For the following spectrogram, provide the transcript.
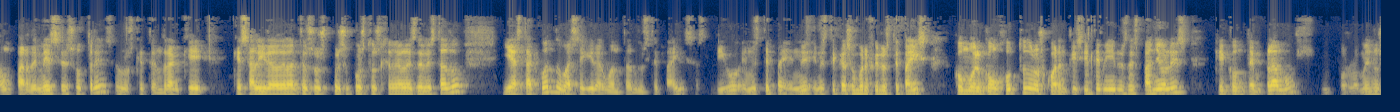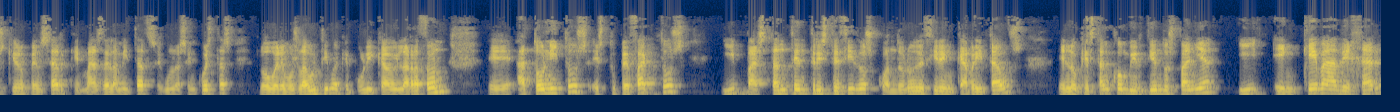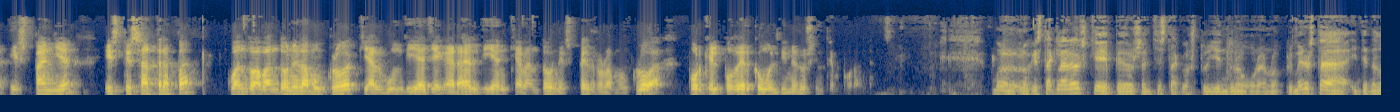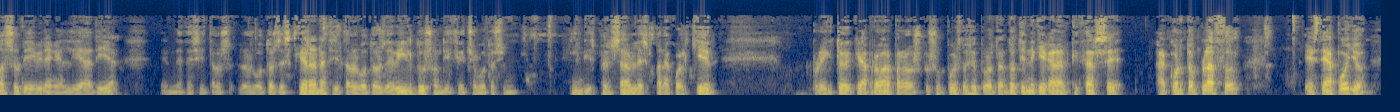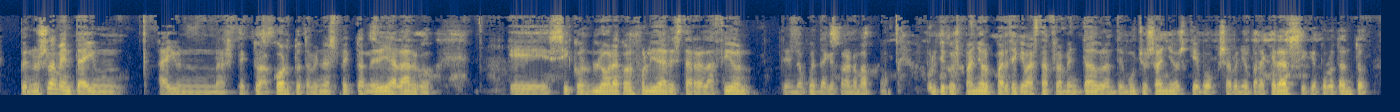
un par de meses o tres, en los que tendrán que, salir adelante sus presupuestos generales del Estado. ¿Y hasta cuándo va a seguir aguantando este país? Digo, en este, en este caso me refiero a este país como el conjunto de los 47 millones de españoles que contemplamos, por lo menos quiero pensar que más de la mitad, según las encuestas, luego veremos la última que publica hoy La Razón, eh, atónitos, estupefactos y bastante entristecidos, cuando no decir encabritados, en lo que están convirtiendo España y en qué va a dejar España este sátrapa cuando abandone la Moncloa, que algún día llegará el día en que abandones, Pedro, la Moncloa, porque el poder como el dinero es intemporal. Bueno, lo que está claro es que Pedro Sánchez está construyendo una, una primero está intentando sobrevivir en el día a día, necesita los, votos de Esquerra, necesita los votos de Bildu, son 18 votos in, indispensables para cualquier proyecto que quiera aprobar para los presupuestos y por lo tanto tiene que garantizarse a corto plazo este apoyo. Pero no solamente hay un, hay un aspecto a corto, también un aspecto a medio y a largo. Eh, si con, logra consolidar esta relación, teniendo en cuenta que el panorama político español parece que va a estar fragmentado durante muchos años, que Vox ha venido para quedarse y que por lo tanto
